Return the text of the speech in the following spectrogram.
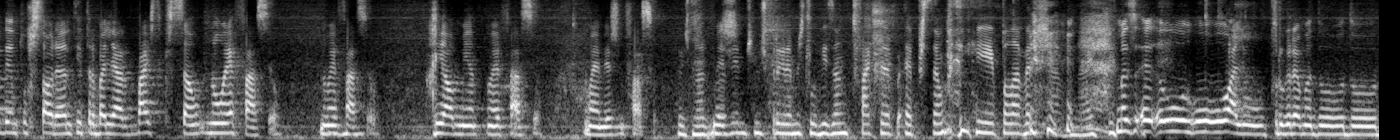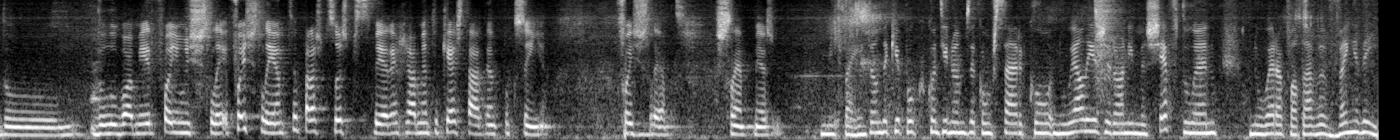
dentro do restaurante e trabalhar debaixo de pressão não é fácil. Não é uhum. fácil. Realmente não é fácil. Não é mesmo fácil. Pois nós, Mas, vemos nos programas de televisão que de facto a, a pressão é a palavra-chave, não é? Mas eh, o, o, olha, o programa do, do, do, do Lubomir foi, um excelente, foi excelente para as pessoas perceberem realmente o que é estar dentro da cozinha. Foi uhum. excelente, excelente mesmo. Muito bem, então daqui a pouco continuamos a conversar com Noélia Jerónima, chefe do ano, no Era o que Faltava, venha daí.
